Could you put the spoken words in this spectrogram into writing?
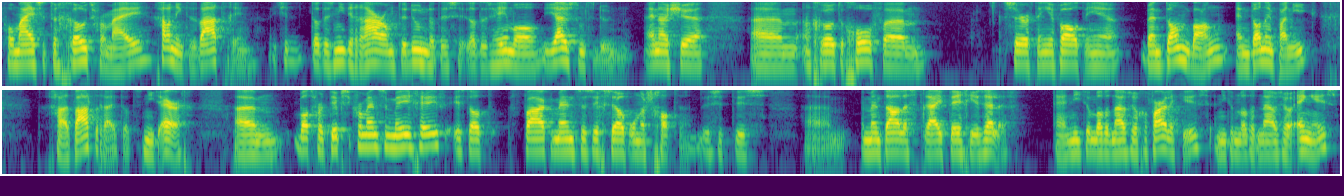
voor mij is het te groot voor mij, ga dan niet het water in. Weet je, dat is niet raar om te doen, dat is, dat is helemaal juist om te doen. En als je um, een grote golf um, surft en je valt en je bent dan bang en dan in paniek, ga het water uit, dat is niet erg. Um, wat voor tips ik voor mensen meegeef, is dat vaak mensen zichzelf onderschatten. Dus het is een mentale strijd tegen jezelf. En niet omdat het nou zo gevaarlijk is en niet omdat het nou zo eng is,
